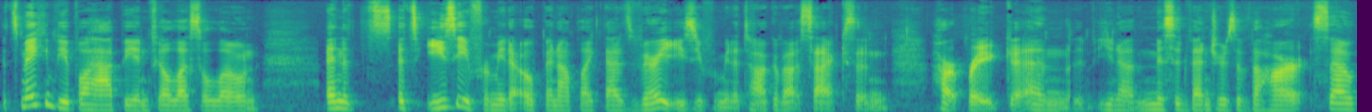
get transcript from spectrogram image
it's making people happy and feel less alone. And it's it's easy for me to open up like that. It's very easy for me to talk about sex and heartbreak and you know misadventures of the heart. So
